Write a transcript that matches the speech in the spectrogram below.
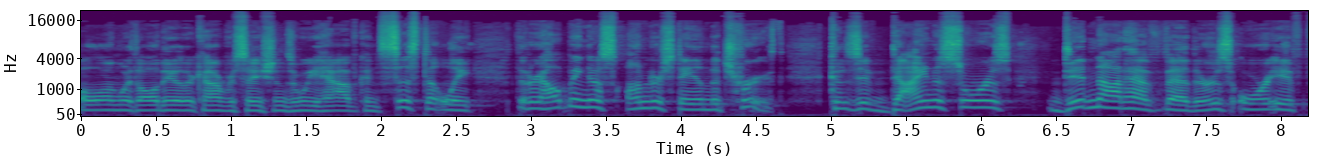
along with all the other conversations we have consistently that are helping us understand the truth. Because if dinosaurs did not have feathers, or if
